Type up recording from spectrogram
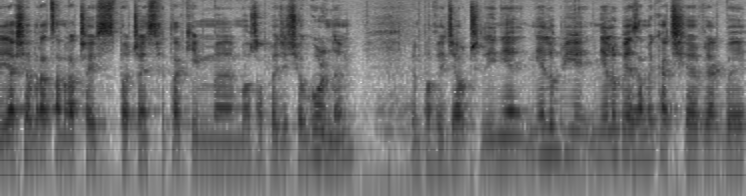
ja się obracam raczej w społeczeństwie takim, e, można powiedzieć, ogólnym, bym powiedział, czyli nie, nie, lubię, nie lubię zamykać się w jakby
